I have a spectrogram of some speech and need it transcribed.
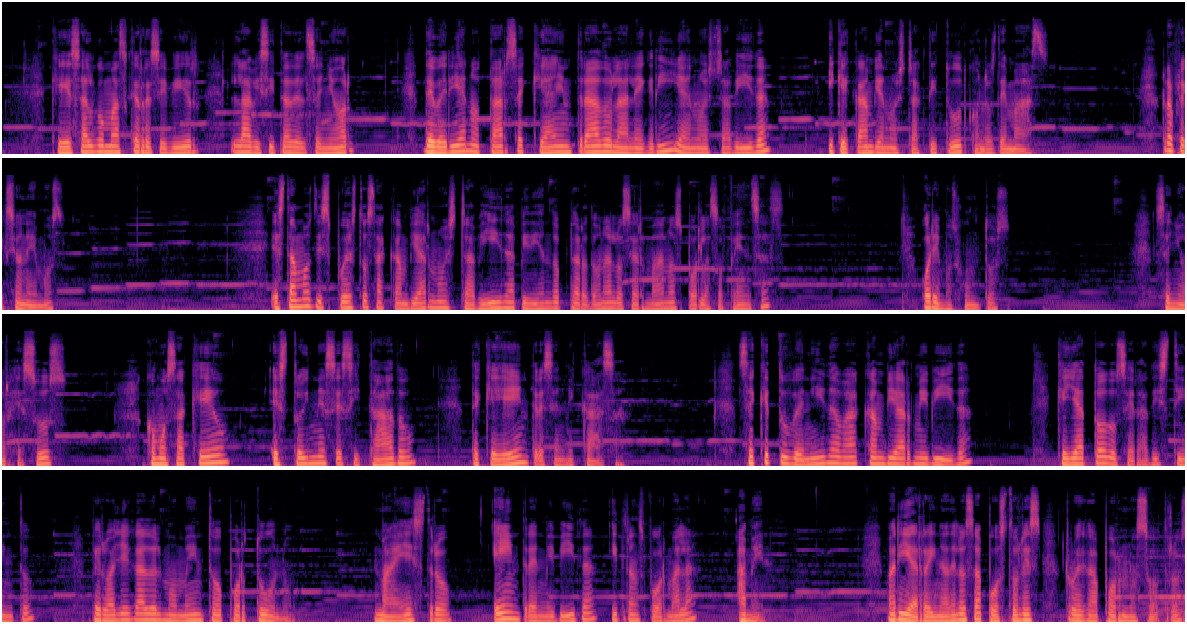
que es algo más que recibir la visita del Señor, debería notarse que ha entrado la alegría en nuestra vida y que cambia nuestra actitud con los demás. Reflexionemos. ¿Estamos dispuestos a cambiar nuestra vida pidiendo perdón a los hermanos por las ofensas? Oremos juntos. Señor Jesús, como saqueo, estoy necesitado de que entres en mi casa. Sé que tu venida va a cambiar mi vida, que ya todo será distinto, pero ha llegado el momento oportuno. Maestro, entra en mi vida y transfórmala. Amén. María, Reina de los Apóstoles, ruega por nosotros.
